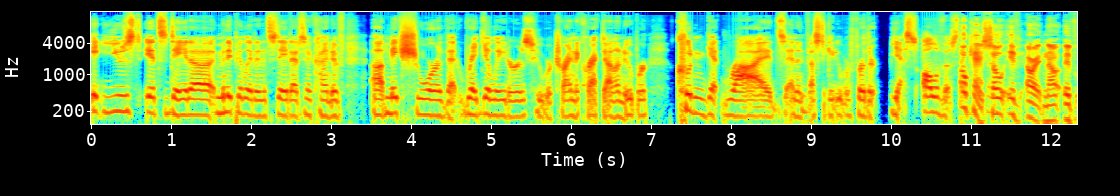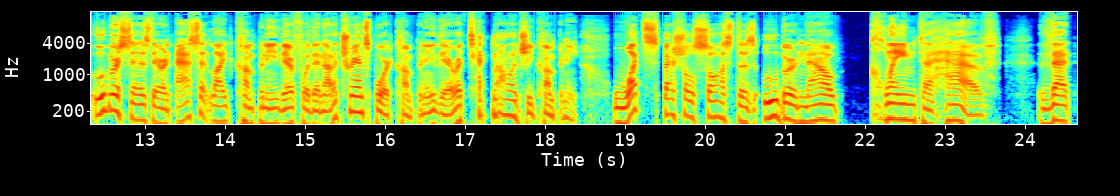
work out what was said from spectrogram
It used its data, manipulated its data to kind of uh, make sure that regulators who were trying to crack down on Uber couldn't get rides and investigate Uber further. Yes, all of those things. Okay, happened. so if all right now, if Uber says they're an asset light company, therefore they're not a transport company, they're a technology company. What special sauce does Uber now claim to have that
